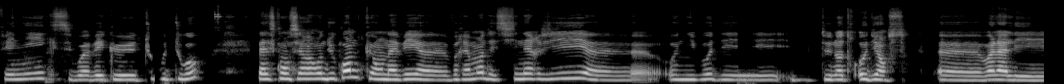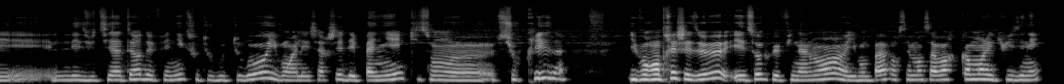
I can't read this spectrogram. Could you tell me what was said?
Phoenix ou avec Too Good To Go, parce qu'on s'est rendu compte qu'on avait vraiment des synergies au niveau des, de notre audience. Euh, voilà, les, utilisateurs de Phoenix ou Too ils vont aller chercher des paniers qui sont euh, surprises. Ils vont rentrer chez eux et sauf que finalement, ils vont pas forcément savoir comment les cuisiner.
